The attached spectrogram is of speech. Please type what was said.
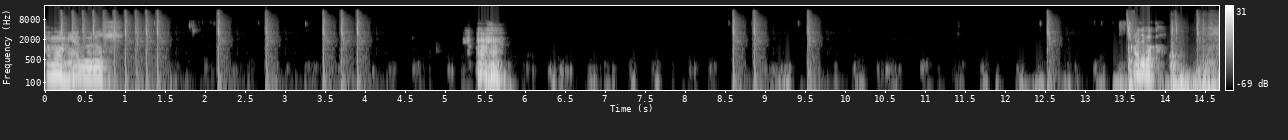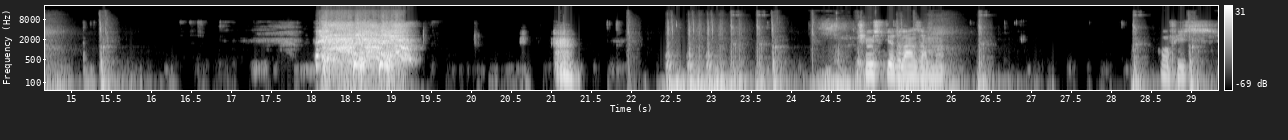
Tamam ya böyle olsun. Hadi bakalım. Kim istiyordu lan zammı? Ofis.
